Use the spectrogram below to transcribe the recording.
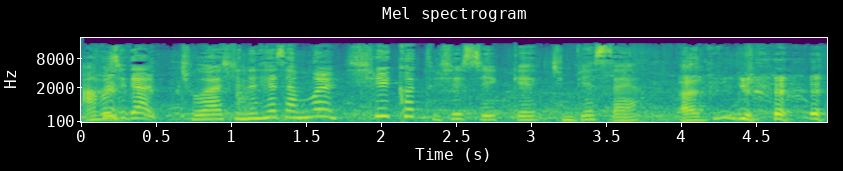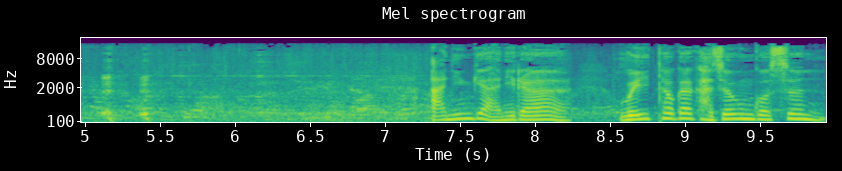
아버지가 좋아하시는 해산물 실컷 드실 수 있게 준비했어요. 아 그래 그래. 아닌 게 아니라 웨이터가 가져온 것은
